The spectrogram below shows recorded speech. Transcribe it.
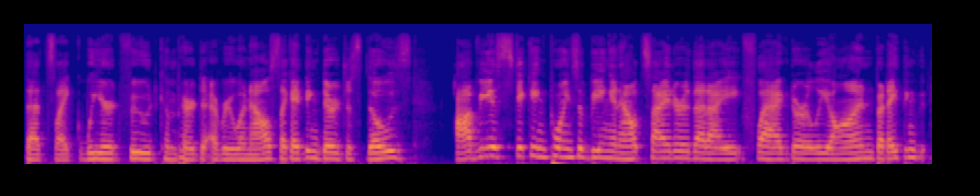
that's like weird food compared to everyone else. Like, I think there are just those obvious sticking points of being an outsider that I flagged early on. But I think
